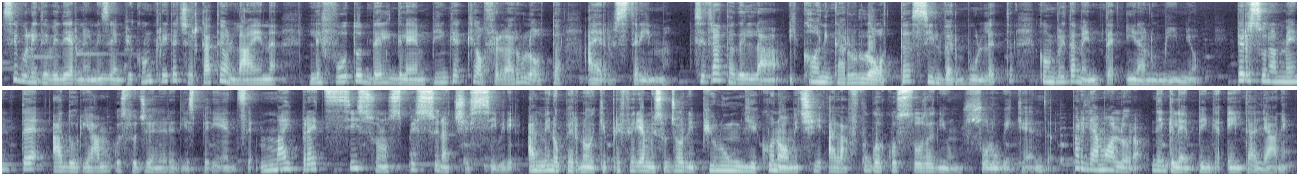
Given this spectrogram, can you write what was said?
Se volete vederne un esempio concreto cercate online le foto del glamping che offre la roulotte Airstream. Si tratta della iconica roulotte Silver Bullet completamente in alluminio. Personalmente adoriamo questo genere di esperienze, ma i prezzi sono spesso inaccessibili, almeno per noi che preferiamo i soggiorni più lunghi e economici alla fuga costosa di un solo weekend. Parliamo allora dei glamping italiani.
